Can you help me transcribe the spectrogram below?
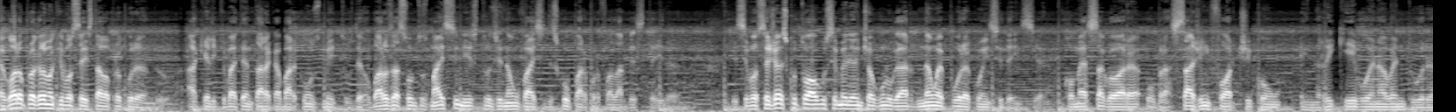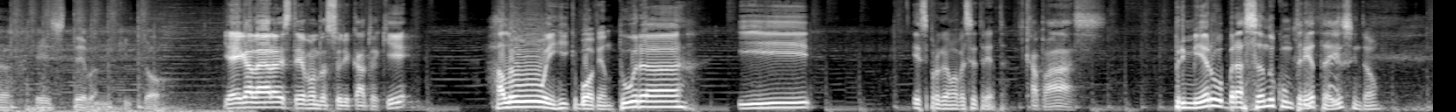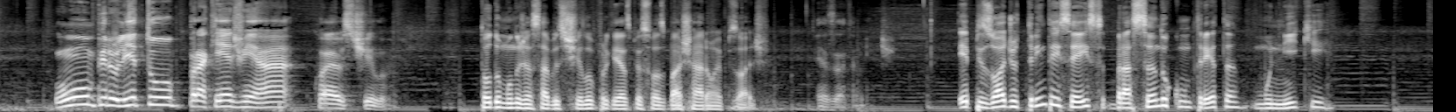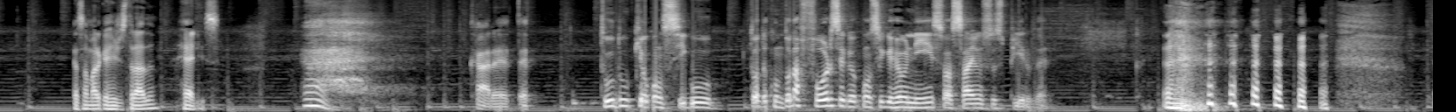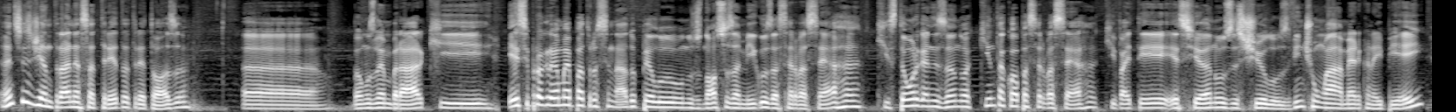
E agora o programa que você estava procurando. Aquele que vai tentar acabar com os mitos, derrubar os assuntos mais sinistros e não vai se desculpar por falar besteira. E se você já escutou algo semelhante em algum lugar, não é pura coincidência. Começa agora o Braçagem Forte com Henrique Buenaventura e Esteban Quito. E aí galera, Estevão da Suricato aqui. Alô, Henrique Boaventura. E esse programa vai ser treta. Capaz. Primeiro braçando com treta, é isso então? Um pirulito pra quem adivinhar qual é o estilo. Todo mundo já sabe o estilo porque as pessoas baixaram o episódio. Exatamente. Episódio 36, Braçando com Treta, Munique. Essa marca é registrada? Hellis. Ah, cara, é, é tudo que eu consigo. Toda, com toda a força que eu consigo reunir, só sai um suspiro, velho. Antes de entrar nessa treta tretosa, uh, vamos lembrar que esse programa é patrocinado pelos nossos amigos da Serva Serra, que estão organizando a quinta Copa Serva Serra, que vai ter esse ano os estilos 21A American IPA,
